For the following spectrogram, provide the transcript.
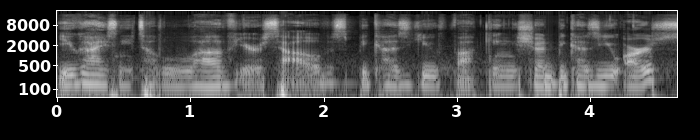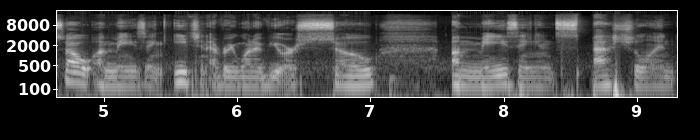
You guys need to love yourselves because you fucking should because you are so amazing. Each and every one of you are so amazing and special and,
